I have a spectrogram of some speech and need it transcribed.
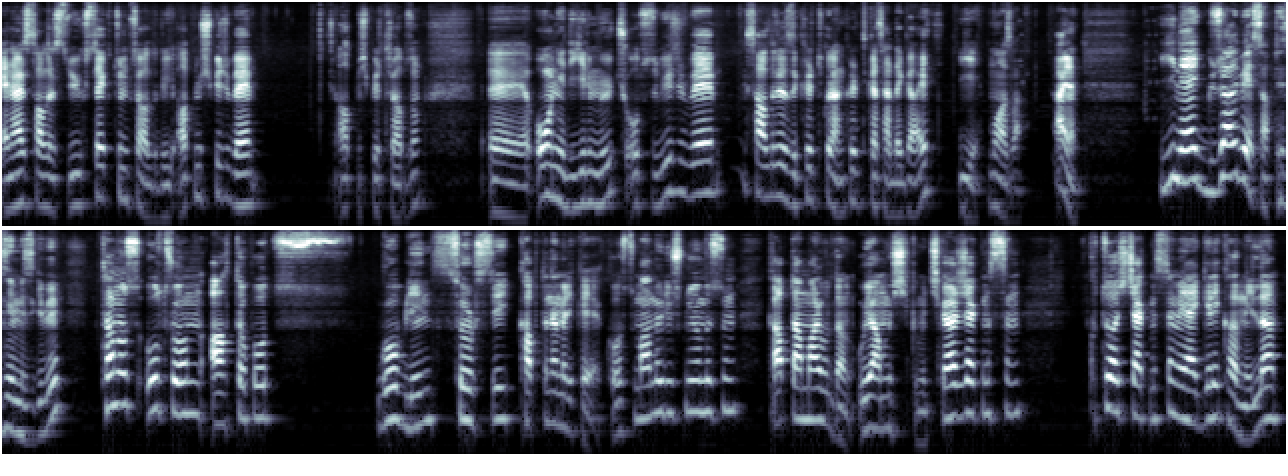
Enerji saldırısı yüksek. Tüm saldırıyı 61 ve 61 Trabzon. Ee, 17, 23, 31 ve saldırı hızı kritik olan kritik hasar gayet iyi. Muazzam. Aynen. Yine güzel bir hesap dediğimiz gibi. Thanos, Ultron, Ahtapot, Goblin, Cersei, Kaptan Amerika'ya kostüm almayı düşünüyor musun? Kaptan Marvel'dan uyanmış yıkımı çıkaracak mısın? Kutu açacak mısın veya geri kalanıyla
